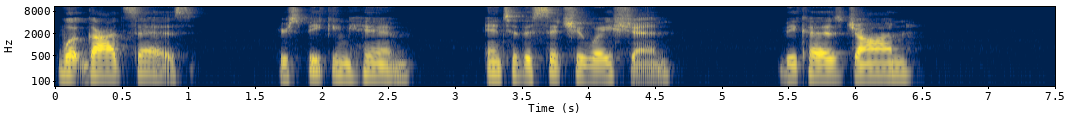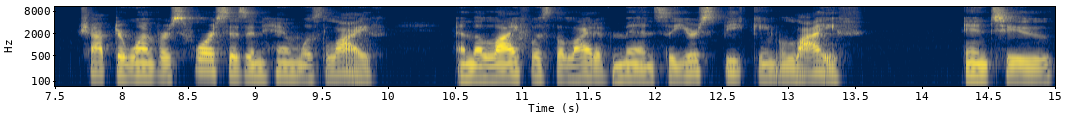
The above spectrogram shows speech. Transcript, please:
what God says. You're speaking Him into the situation because John chapter 1, verse 4 says, In Him was life, and the life was the light of men. So you're speaking life into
